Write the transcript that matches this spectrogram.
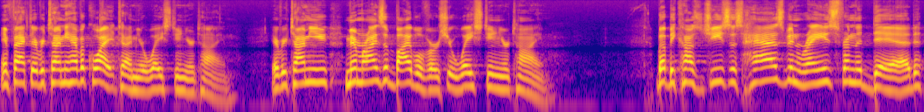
In fact, every time you have a quiet time, you're wasting your time. Every time you memorize a Bible verse, you're wasting your time. But because Jesus has been raised from the dead,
